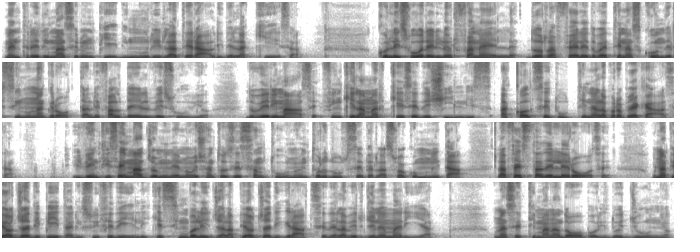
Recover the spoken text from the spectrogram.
mentre rimasero in piedi i muri laterali della chiesa. Con le suore e le orfanelle, Don Raffaele dovette nascondersi in una grotta alle falde del Vesuvio, dove rimase finché la marchese De Cillis accolse tutti nella propria casa. Il 26 maggio 1961 introdusse per la sua comunità la festa delle rose, una pioggia di petali sui fedeli che simboleggia la pioggia di grazie della Vergine Maria. Una settimana dopo, il 2 giugno,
